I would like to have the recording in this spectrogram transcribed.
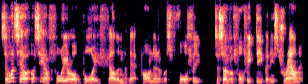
So what's how what's how a four year old boy fell into that pond and it was four feet, just over four feet deep, and he's drowning.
